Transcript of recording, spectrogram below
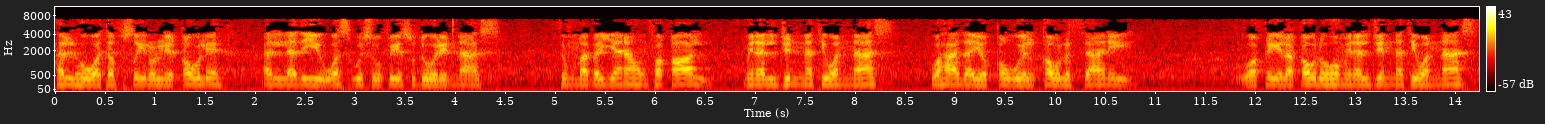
هل هو تفصيل لقوله الذي يوسوس في صدور الناس؟ ثم بينهم فقال من الجنة والناس وهذا يقوي القول الثاني وقيل قوله من الجنة والناس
